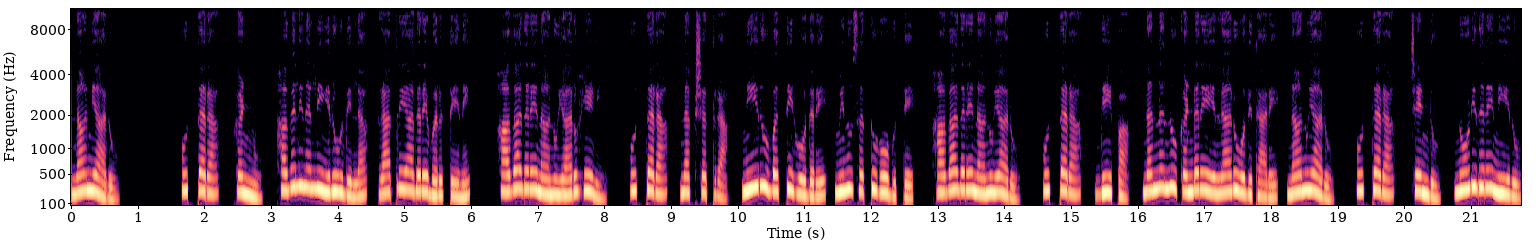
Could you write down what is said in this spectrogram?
ನಾನ್ಯಾರು ಉತ್ತರ, ಕಣ್ಣು. ಹಗಲಿನಲ್ಲಿ ಇರುವುದಿಲ್ಲ, ರಾತ್ರಿಯಾದರೆ ಬರುತ್ತೇನೆ. ಹಾಗಾದರೆ ನಾನು ಯಾರು ಹೇಳಿ? ಉತ್ತರ, ನಕ್ಷತ್ರ. ನೀರು ಬತ್ತಿ ಹೋದರೆ ಮಿನು ಸತ್ತು ಹೋಗುತ್ತೆ. ಹಾಗಾದರೆ ನಾನು ಯಾರು? ಉತ್ತರ, ದೀಪ. ನನ್ನನ್ನು ಕಂಡರೆ ಎಲ್ಲರೂ ಒದಿತಾರೆ ನಾನು ಯಾರು? ಉತ್ತರ, ಚೆಂಡು. ನೋಡಿದರೆ ನೀರು,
